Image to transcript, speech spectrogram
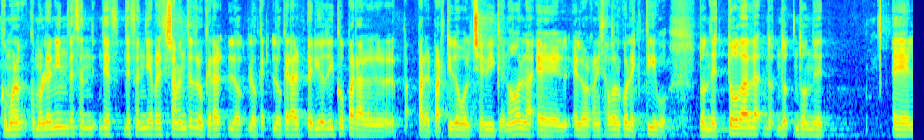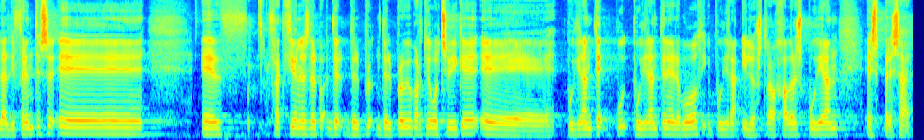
como, Lenin defendía precisamente lo que, era, el periódico para el, para el partido bolchevique, ¿no? el, organizador colectivo, donde, toda donde eh, las diferentes... Eh, eh, fracciones del, propio partido bolchevique eh, pudieran, pudieran, tener voz y, y, los trabajadores pudieran expresar.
